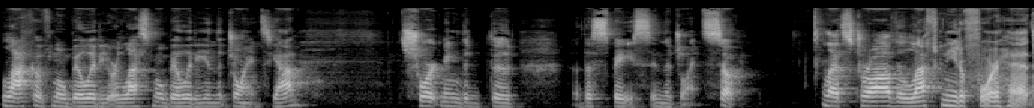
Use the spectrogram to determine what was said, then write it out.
lack of mobility or less mobility in the joints. Yeah, shortening the the the space in the joints. So Let's draw the left knee to forehead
